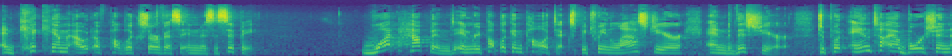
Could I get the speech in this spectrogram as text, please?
and kick him out of public service in Mississippi. What happened in Republican politics between last year and this year to put anti abortion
